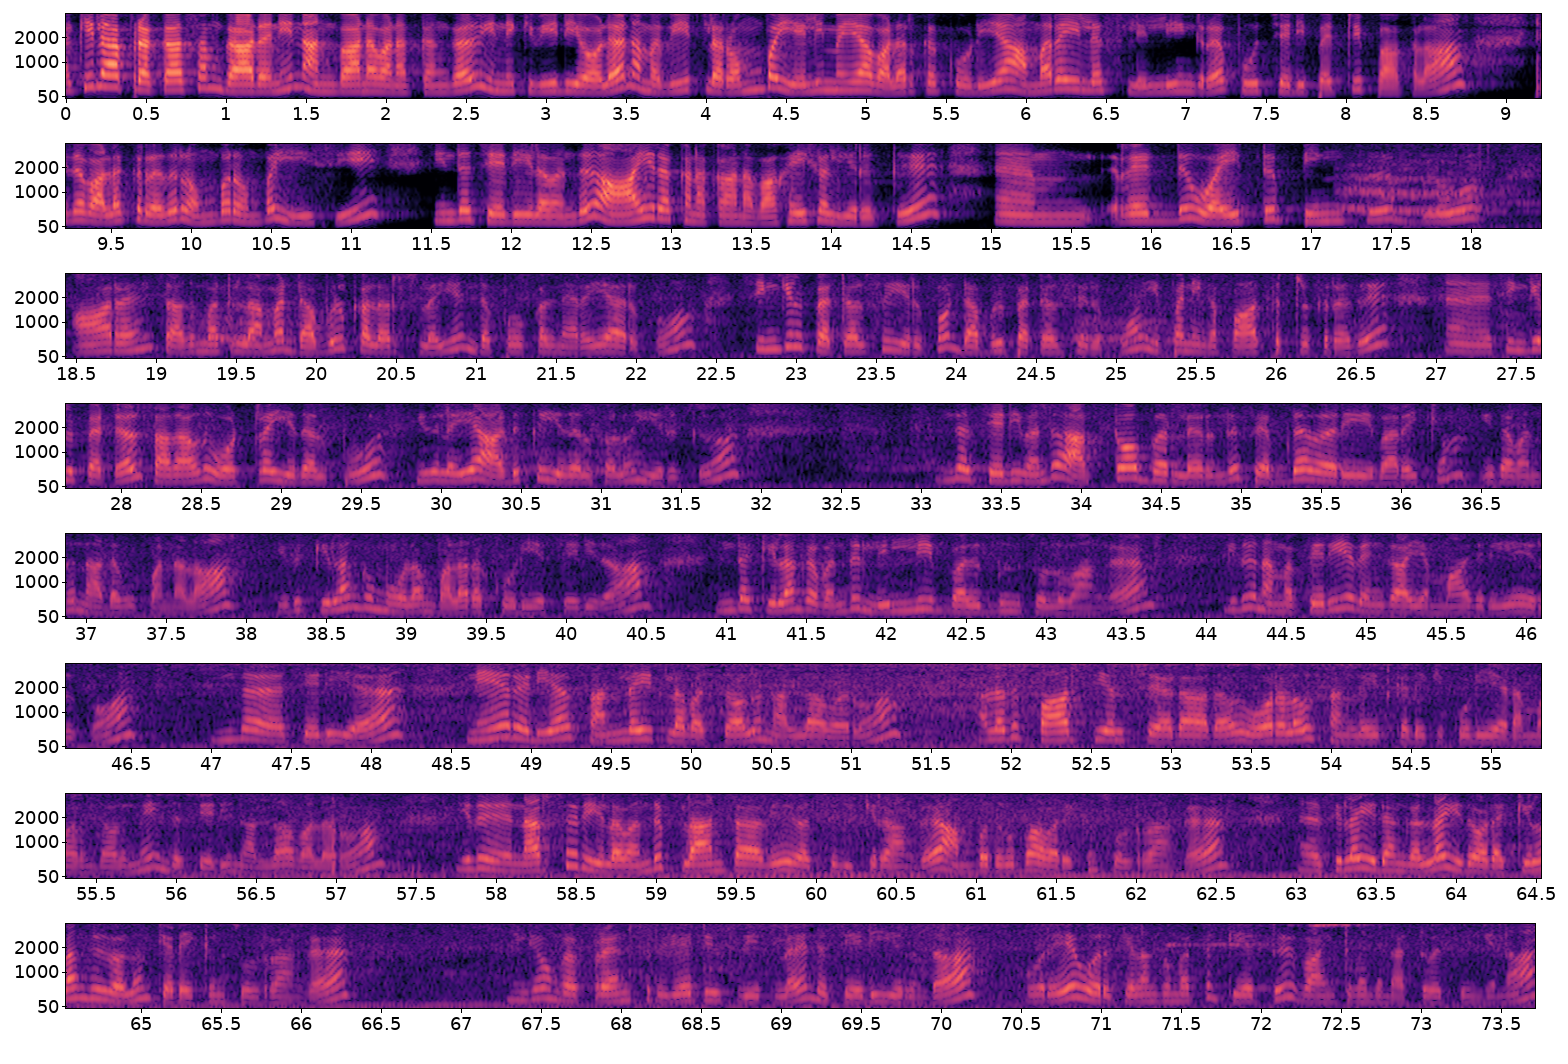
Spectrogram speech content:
அகிலா பிரகாசம் கார்டனின் அன்பான வணக்கங்கள். இன்றைக்கி வீடியோவில் நம்ம வீட்டில் ரொம்ப எளிமையாக வளர்க்கக்கூடிய அமரைலஸ் லில்லிங்கிற பூச்செடி பற்றி பார்க்கலாம். இதை வளர்க்குறது ரொம்ப ரொம்ப ஈஸி இந்த செடியில் வந்து ஆயிரக்கணக்கான வகைகள் இருக்குது red white pink blue orange அது மட்டும் இல்லாமல் டபுள் கலர்ஸ்லையும் இந்த பூக்கள் நிறையா இருக்கும். சிங்கிள் பெட்டல்ஸும் இருக்கும் டபுள் பெட்டல்ஸ் இருக்கும். இப்போ நீங்கள் பார்த்துட்ருக்கிறது சிங்கிள் பெட்டல்ஸ் அதாவது ஒற்றை இதழ் பூ. இதுலேயே அடுக்கு இதழ்களும் இருக்கும் இந்த செடி வந்து அக்டோபர்லேருந்து ஃபெப்ரவரி வரைக்கும் இதை வந்து நடவு பண்ணலாம். இது கிழங்கு மூலம் வளரக்கூடிய செடி தான் இந்த கிழங்கை வந்து லில்லி பல்புன்னு சொல்லுவாங்க. இது நம்ம பெரிய வெங்காயம் மாதிரியே இருக்கும். இந்த செடியை நேரடியாக சன்லைட்டில் வச்சாலும் நல்லா வரும். அல்லது பார்சியல் ஷேடாக அதாவது ஓரளவு சன்லைட் கிடைக்கக்கூடிய இடமா இருந்தாலுமே இந்த செடி நல்லா வளரும். இது நர்சரியில் வந்து பிளான்ட்டாகவே வச்சு விற்கிறாங்க ஐம்பது ரூபாய் வரைக்கும் சொல்கிறாங்க சில இடங்களில் இதோட கிழங்குகளும் கிடைக்கும்னு சொல்கிறாங்க நீங்கள் உங்கள் ஃப்ரெண்ட்ஸ் ரிலேட்டிவ்ஸ் வீட்டில் இந்த செடி இருந்தால் ஒரே ஒரு கிழங்கு மட்டும் கேட்டு வாங்கிட்டு வந்து நட்டு வச்சிங்கன்னா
